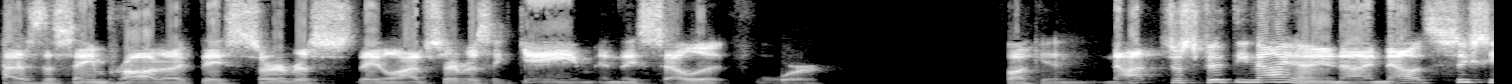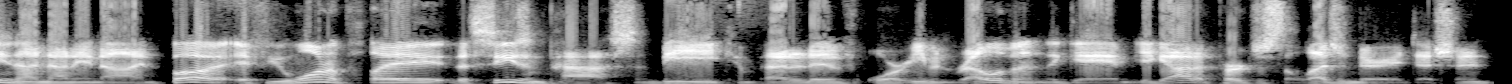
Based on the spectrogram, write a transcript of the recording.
has the same product. They service, they live service a game, and they sell it for fucking not just fifty nine ninety nine. Now it's sixty nine ninety nine. But if you want to play the season pass and be competitive or even relevant in the game, you got to purchase the legendary edition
